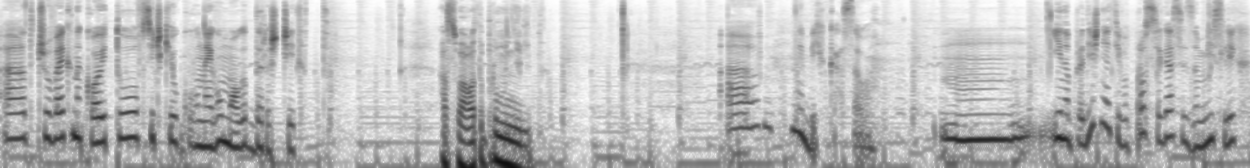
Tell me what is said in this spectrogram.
а, човек, на който всички около него могат да разчитат. А славата промени ли те? А, не бих казала. М, И на предишният ти въпрос сега се замислих.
